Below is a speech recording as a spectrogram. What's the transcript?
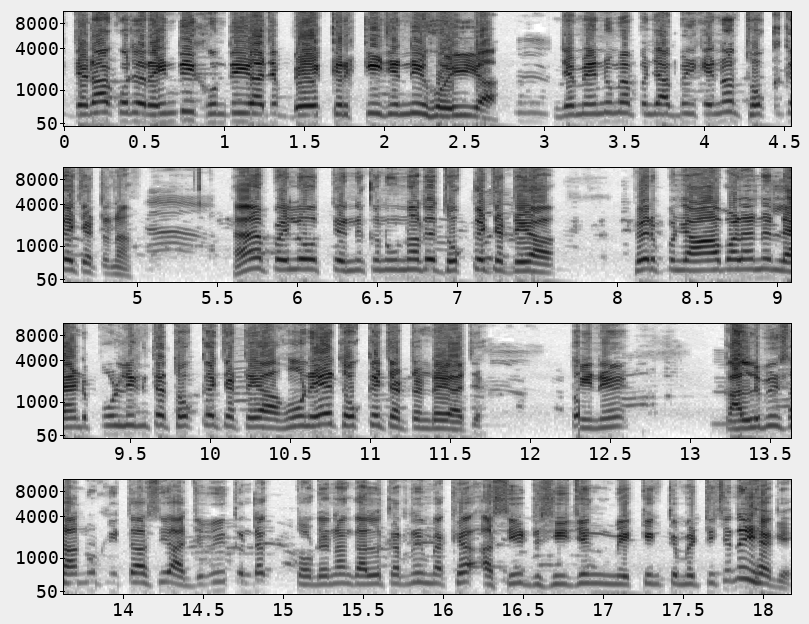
ਜਿਹੜਾ ਕੁਝ ਰਹਿੰਦੀ ਖੁੰਦੀ ਅੱਜ ਬੇਕਿਰਕੀ ਜਿੰਨੀ ਹੋਈ ਆ ਜੇ ਮੈਨੂੰ ਮੈਂ ਪੰਜਾਬੀ ਚ ਕਹਿੰਦਾ ਥੁੱਕ ਕੇ ਚੱਟਣਾ। ਹੈ। ਪਹਿਲੋਂ ਤਿੰਨ ਕਾਨੂੰਨਾਂ ਦੇ ਥੁੱਕ ਕੇ ਚੱਟਿਆ ਫਿਰ ਪੰਜਾਬ ਵਾਲਿਆਂ ਨੇ ਲੈਂਡ ਪੂਲਿੰਗ ਤੇ ਥੁੱਕ ਕੇ ਚੱਟਿਆ ਹੁਣ ਇਹ ਥੁੱਕ ਕੇ ਚੱਟਣ ਦੇ ਅੱਜ। ਨੇ ਕੱਲ ਵੀ ਸਾਨੂੰ ਕੀਤਾ ਸੀ ਅੱਜ ਵੀ ਕੰਡਕ ਤੁਹਾਡੇ ਨਾਲ ਗੱਲ ਕਰਨੀ ਮੈਂ ਕਿਹਾ ਅਸੀਂ ਡਿਸੀਜਨ ਮੇਕਿੰਗ ਕਮੇਟੀ 'ਚ ਨਹੀਂ ਹੈਗੇ।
